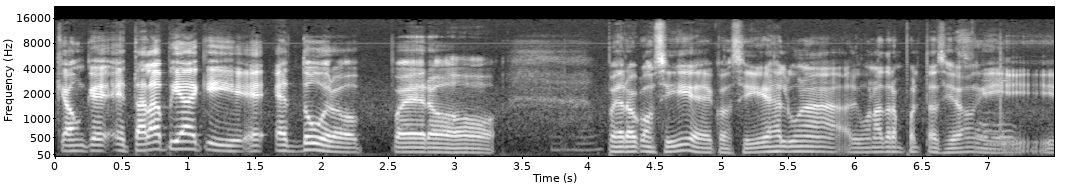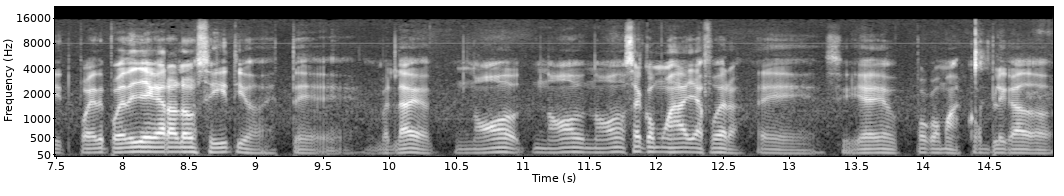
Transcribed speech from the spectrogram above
que aunque está la pie aquí, es, duro, pero pero consigue, consigues alguna alguna transportación y, puede, puede llegar a los sitios, este, ¿verdad? No no no sé cómo es allá afuera, eh, sí es un poco más complicado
